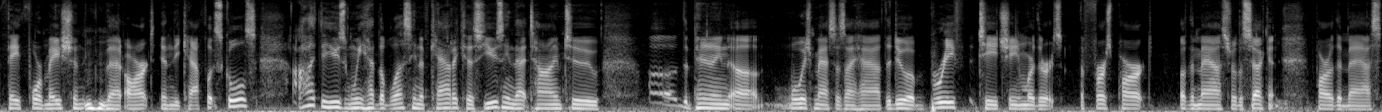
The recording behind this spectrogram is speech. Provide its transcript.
faith formation Mhm. that aren't in the Catholic schools. I like to use when we had the blessing of catechists, using that time to uh, depending uh, which masses I have, to do a brief teaching, whether it's the first part of the mass or the second part of the mass,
